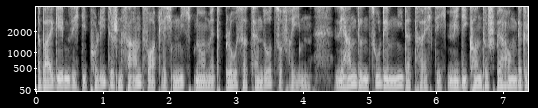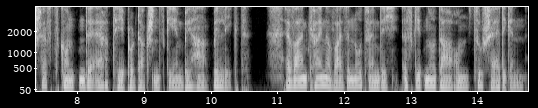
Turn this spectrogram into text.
Dabei geben sich die politischen Verantwortlichen nicht nur mit bloßer Zensur zufrieden, sie handeln zudem niederträchtig, wie die Kontosperrung der Geschäftskonten der RT Productions GmbH belegt. Er war in keiner Weise notwendig, es geht nur darum, zu schädigen.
